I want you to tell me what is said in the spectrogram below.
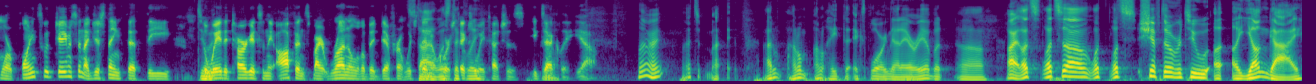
more points with Jameson. I just think that the Do the it- way the targets and the offense might run a little bit different, which then of course takes away touches. Exactly, yeah. All right, that's I, I don't I don't I don't hate the exploring that area, but uh, all right, let's let's uh let, let's shift over to a, a young guy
